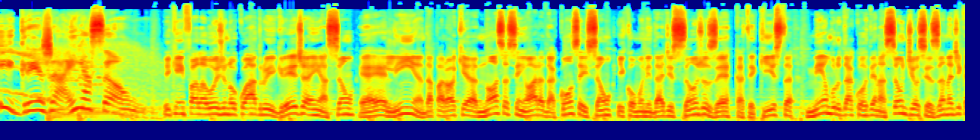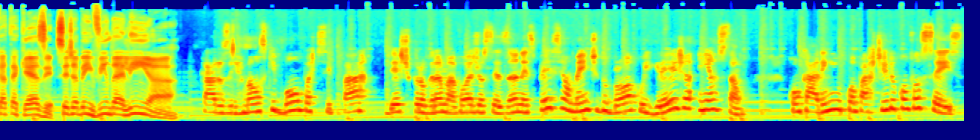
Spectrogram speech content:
Igreja em Ação. E quem fala hoje no quadro Igreja em Ação é a Elinha, da paróquia Nossa Senhora da Conceição e Comunidade São José, catequista, membro da Coordenação Diocesana de Catequese. Seja bem-vinda, Elinha. Caros irmãos, que bom participar deste programa Voz Diocesana, especialmente do bloco Igreja em Ação. Com carinho, compartilho com vocês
